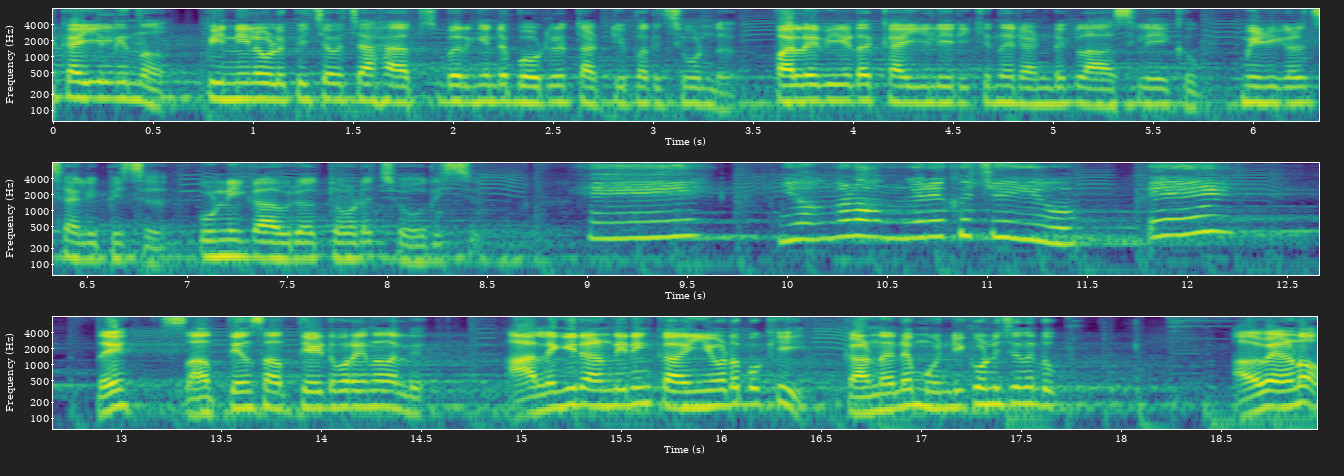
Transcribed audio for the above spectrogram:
കയ്യിൽ നിന്ന് പിന്നിൽ ഒളിപ്പിച്ച വെച്ച ഹാബ്സ്ബർഗിന്റെ ബോട്ടിൽ തട്ടിപ്പറിച്ചുകൊണ്ട് പലവിയുടെ കയ്യിലിരിക്കുന്ന രണ്ട് ഗ്ലാസ്സിലേക്കും മിഴികൾ ചലിപ്പിച്ച് ഉണ്ണി ഗൗരവത്തോടെ ചോദിച്ചു. ഞങ്ങൾ അങ്ങനെയൊക്കെ ചെയ്യൂ? ഏ? സത്യം സത്യമായിട്ട് പറയുന്നതല്ല. അല്ലെങ്കിൽ രണ്ടിനെയും കൈയോടെ പൊക്കി കണ്ണന്റെ മുന്നിൽ കൊണ്ടു ചെന്നിട്ടു അത് വേണോ?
